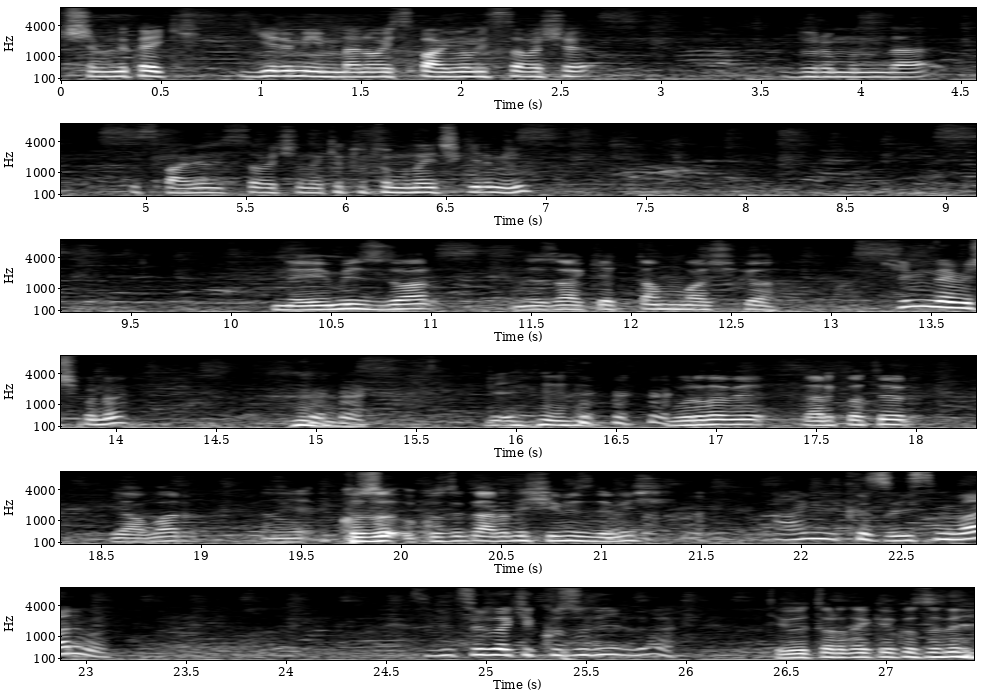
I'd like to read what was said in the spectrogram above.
şimdi pek girmeyeyim ben o İspanyol İç Savaşı durumunda İspanyol İç Savaşı'ndaki tutumuna hiç girmeyeyim. Neyimiz var? Nezaketten başka. Kim demiş bunu? Burada bir karikatür ya var. Hani kuzu kuzu kardeşimiz demiş. Hangi kuzu? İsmi var mı? Twitter'daki kuzu değil değil mi? Twitter'daki kuzu değil.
